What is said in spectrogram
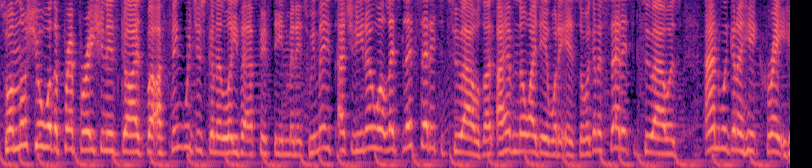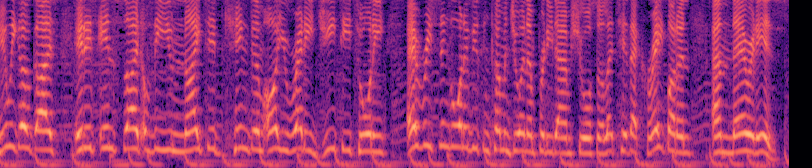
So I'm not sure what the preparation is, guys, but I think we're just going to leave it at 15 minutes. We may, actually, you know what? Let's let's set it to two hours. I, I have no idea what it is. So we're going to set it to two hours, and we're going to hit create. Here we go, guys. It is inside of the United Kingdom. Are you ready? GT Tawny. Every single one of you can come and join, I'm pretty damn sure. So let's hit that create button, and there it is.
